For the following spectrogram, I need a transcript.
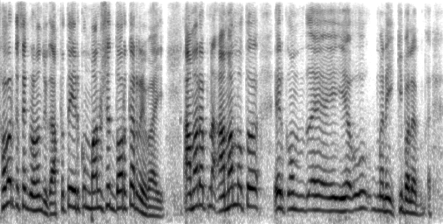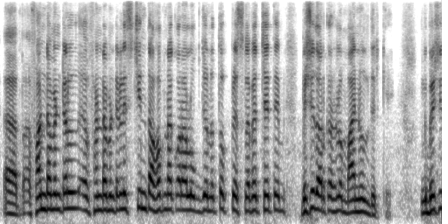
সবার কাছে গ্রহণযোগ্য। আপনার তো এরকম মানুষের দরকার রে ভাই। আমার আপনার আমার মতো এরকম ইয়ে, মানে কি বলে ফান্ডামেন্টাল ফান্ডামেন্টালিস্ট চিন্তা ভাবনা করা লোকজন তো প্রেস ক্লাবের চাইতে বেশি দরকার হলো মাইনুলদেরকে। বেশি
